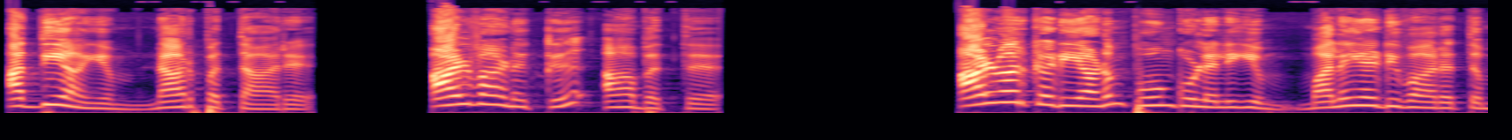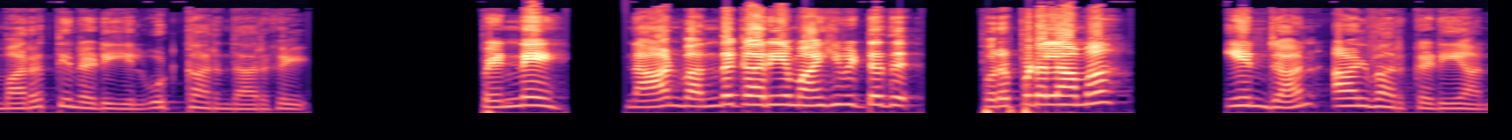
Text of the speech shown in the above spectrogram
அத்தியாயம் நாற்பத்தாறு ஆழ்வானுக்கு ஆபத்து. ஆழ்வார்க்கடியானும் பூங்குழலியும் மலையடிவாரத்து மரத்தினடியில் உட்கார்ந்தார்கள். பெண்ணே நான் வந்த காரியமாகிவிட்டது. புறப்படலாமா? என்றான் ஆழ்வார்க்கடியான்.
